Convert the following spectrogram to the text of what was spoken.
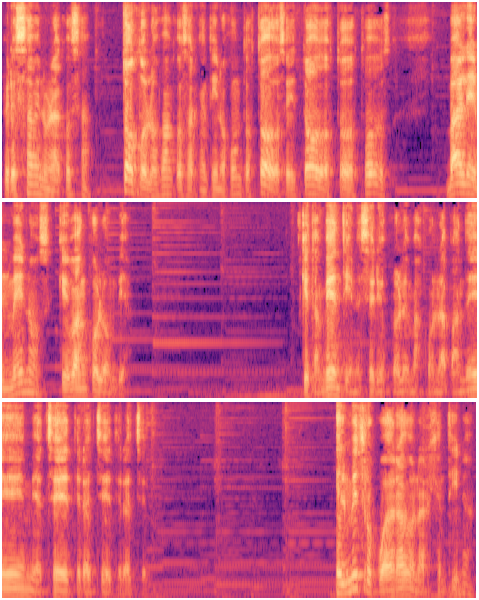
Pero ¿saben una cosa? Todos los bancos argentinos juntos, todos, ¿eh? todos, todos, todos, valen menos que Bancolombia, que también tiene serios problemas con la pandemia, etcétera, etcétera, etcétera. El metro cuadrado en Argentina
